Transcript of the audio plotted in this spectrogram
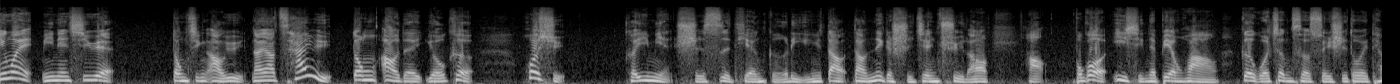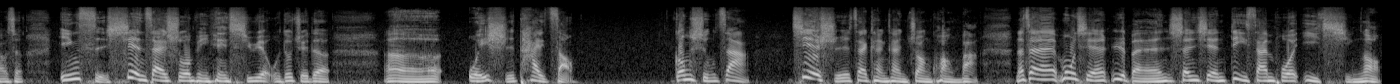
因为明年七月东京奥运，那要参与冬奥的游客或许可以免十四天隔离，因为到到那个时间去了哦。好，不过疫情的变化哦，各国政策随时都会调整，因此现在说明年七月，我都觉得呃为时太早。恭喜炸。届时再看看状况吧。那再来，目前日本深陷第三波疫情哦，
